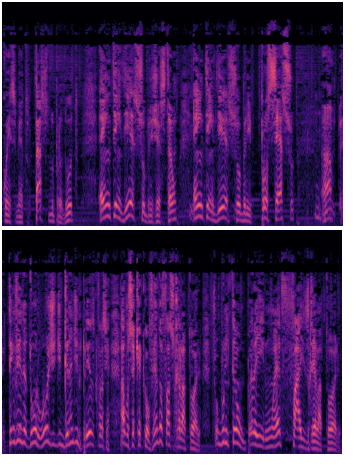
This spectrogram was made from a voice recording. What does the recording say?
conhecimento tácito do produto, é entender sobre gestão, é entender sobre processo. Uhum. Ah, tem vendedor hoje de grande empresa que fala assim: ah, você quer que eu venda ou faço relatório? Falou, bonitão, peraí, não é faz relatório.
